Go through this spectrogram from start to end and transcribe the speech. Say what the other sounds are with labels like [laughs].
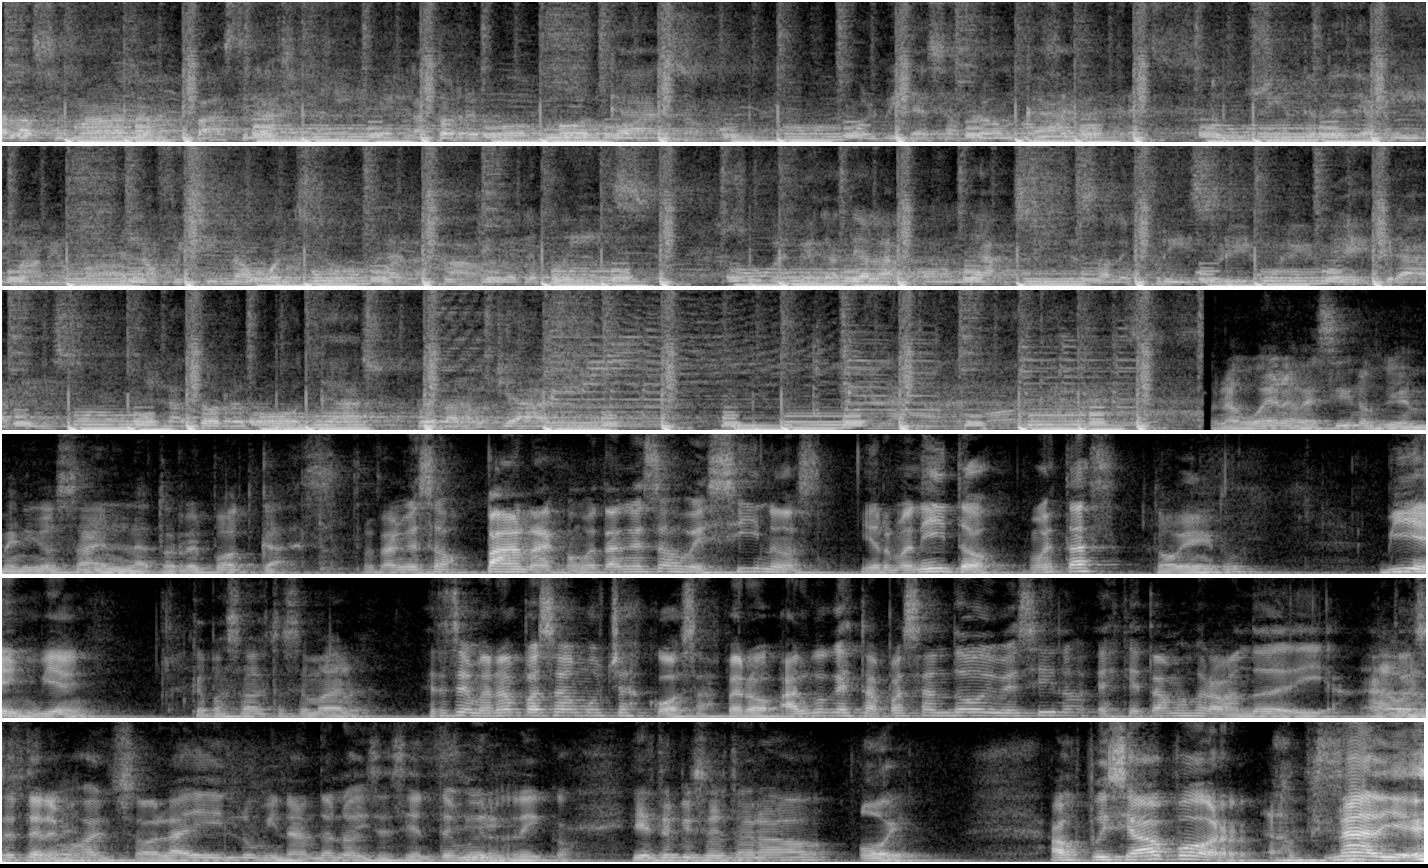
corta la semana, vacila chiqui, es la Torre Pop Podcast. No, olvida esa bronca. Tú siéntete de aquí, mami, en la oficina o el sofá. Suscríbete, please. Sube, pégate a la onda, si te sale free. Es gratis, es la Torre Podcast. Pruébalo ya. Buenas, buenas vecinos, bienvenidos a En la Torre Podcast. ¿Cómo están esos panas? ¿Cómo están esos vecinos? Mi hermanito, ¿cómo estás? ¿Todo bien y tú? Bien, bien. ¿Qué ha pasado esta semana? Esta semana han pasado muchas cosas, pero algo que está pasando hoy, vecinos, es que estamos grabando de día. Ah, Entonces bueno, sí, tenemos bien. el sol ahí iluminándonos y se siente muy rico. Y este episodio está grabado hoy. Auspiciado por Auspiciado. [laughs] nadie.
